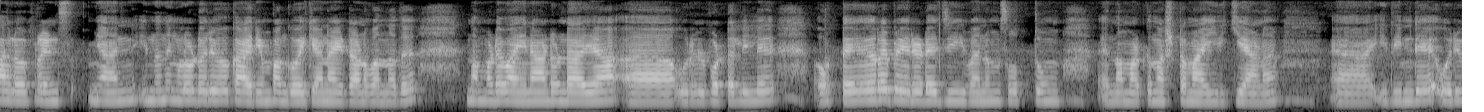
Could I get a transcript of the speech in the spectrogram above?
ഹലോ ഫ്രണ്ട്സ് ഞാൻ ഇന്ന് നിങ്ങളോടൊരു കാര്യം പങ്കുവയ്ക്കാനായിട്ടാണ് വന്നത്. നമ്മുടെ വയനാടുണ്ടായ ഉരുൾപൊട്ടലിൽ ഒട്ടേറെ പേരുടെ ജീവനും സ്വത്തും നമ്മൾക്ക് നഷ്ടമായിരിക്കുകയാണ്. ഇതിന്റെ ഒരു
